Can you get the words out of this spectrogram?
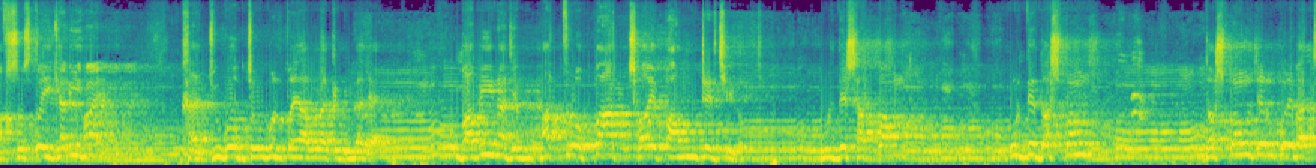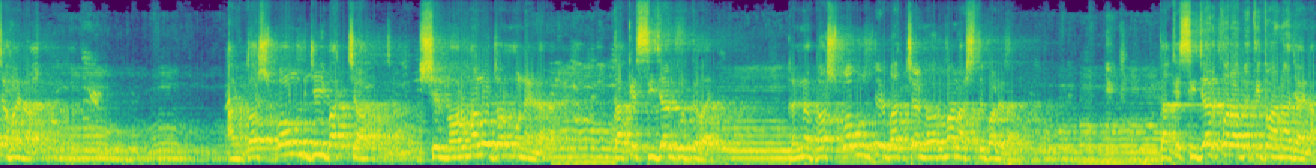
আফসোস তো এইখানেই হয়। হ্যাঁ, যুবক যৌবন পেয়ে আল্লাহকে ভুলা যায়। ভাবি না যে মাত্র পাঁচ ছয় পাউন্ডের ছিল। উর্ধে সাত পাউন্ড উর্ধে দশ পাউন্ড দশ পাউন্ডের উপরে বাচ্চা হয় না। আর দশ পাউন্ড যেই বাচ্চা সে নর্মালও জন্ম নেয় না। তাকে সিজার করতে হয়। কেননা দশ পাউন্ডের বাচ্চা নর্মাল আসতে পারে না। তাকে সিজার করা ব্যতীত আনা যায় না।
